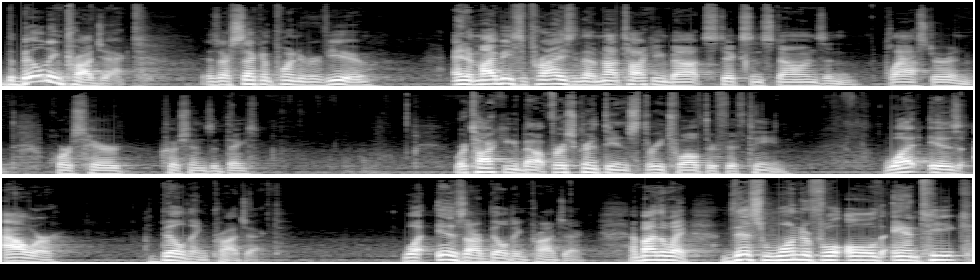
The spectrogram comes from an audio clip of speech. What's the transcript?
The building project is our second point of review, and it might be surprising that I'm not talking about sticks and stones and plaster and horsehair cushions and things. We're talking about 1 Corinthians 3 12 through 15. What is our building project? What is our building project? And by the way, this wonderful old antique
